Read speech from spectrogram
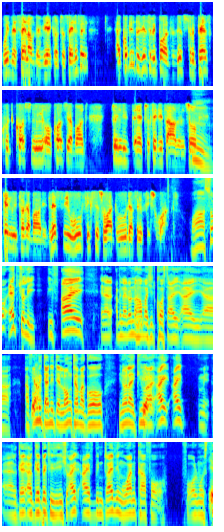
with the seller of the vehicle to say, listen, according to this report, this repairs could cost me or cost you about twenty uh, to thirty thousand. So Mm. can we talk about it? Let's see who fixes what, who doesn't fix what. Wow. So actually, if I and I, I mean I don't know how much it cost. I I uh, I've Yeah. only done it a long time ago. You know, like you, Yeah. I, I I I mean I'll get I'll get back to the issue. I I've been driving one car for for almost 30,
